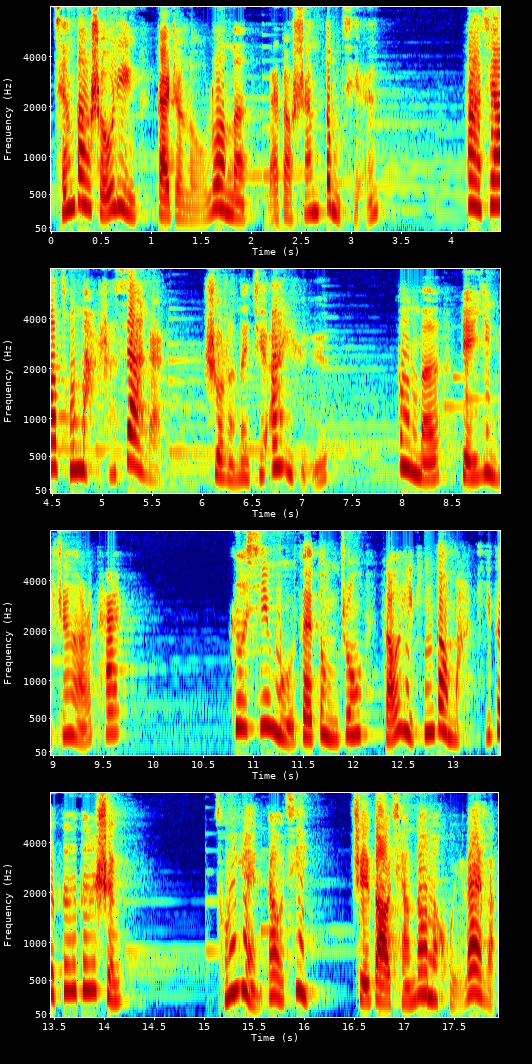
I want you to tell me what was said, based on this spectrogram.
强盗首领带着喽啰们来到山洞前，大家从马上下来，说了那句暗语，洞门便应声而开。戈西姆在洞中早已听到马蹄的嘚嘚声，从远到近，知道强盗们回来了。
